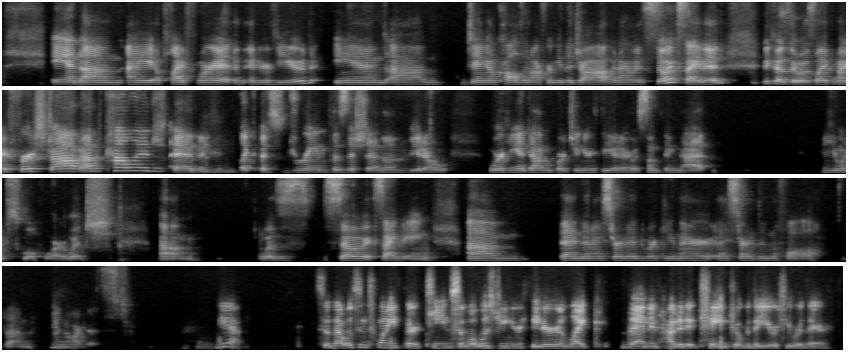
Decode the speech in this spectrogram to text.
And um, I applied for it and interviewed, and um, Daniel called and offered me the job, and I was so excited because it was like my first job out of college and mm-hmm. like a dream position of, you know, working at Davenport Junior Theater was something that you went to school for, which um, was so exciting. Um, and then I started working there. I started in the fall then mm-hmm. in August. Mm-hmm. Yeah. So that was in 2013. So what was junior theater like then and how did it change over the years you were there?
